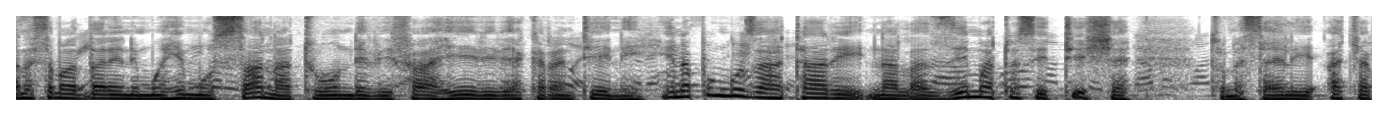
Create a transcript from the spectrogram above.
Anasema nadhani ni muhimu sana tuunde vifaa hivi vya karantini, inapunguza hatari na lazima tusitishe. Tunastahili acha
